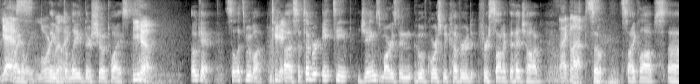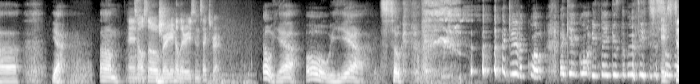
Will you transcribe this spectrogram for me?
Yes, finally. Lord They've willing. delayed their show twice. Yeah. Okay, so let's move on. Okay. Uh, September 18th, James Marsden, who of course we covered for Sonic the Hedgehog. Cyclops. So, Cyclops, uh, yeah. Um, and also very hilarious in Sex Drive. oh yeah. Oh yeah. So good. I can't even quote. I can't quote anything because the movie is just It's so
